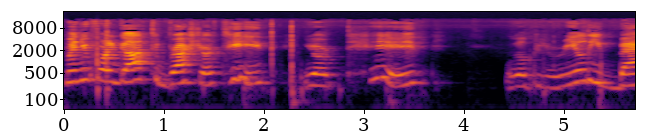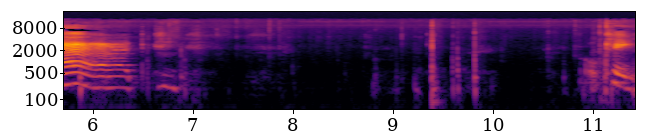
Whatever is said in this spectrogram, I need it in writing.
when you forgot to brush your teeth, your teeth will be really bad. okay,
